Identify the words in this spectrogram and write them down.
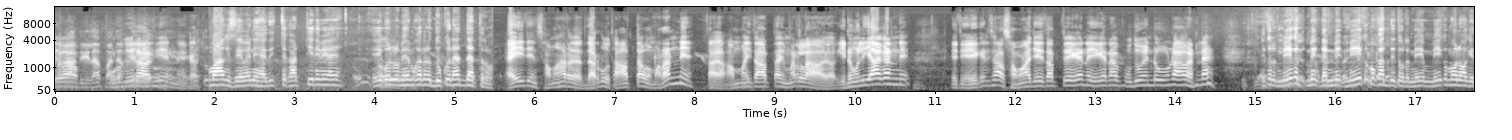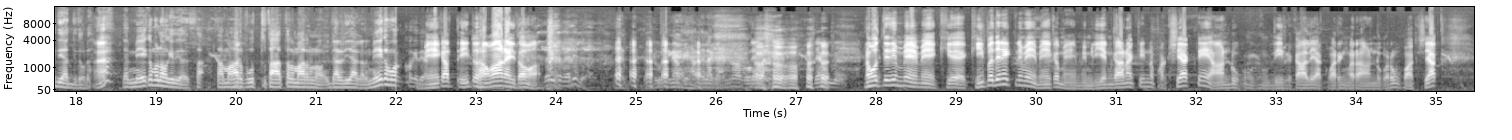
ඒවා පුරුදු වෙලා තියෙන්නේ එක. තුමාගේ සෙවනේ හැදිච්ච කට්ටියන මේ අය. ඒගොල්ලෝ මෙහෙම කරන දුක නැද්ද ඇත්තටම? ඇයි ඉතින් සමහර දරුවෝ තාත්තව මරන්නේ? අම්මයි තාත්තයි මරලා ඉඩම ලියාගන්නේ ඉතින් ඒක නිසා සමාජයේ තත්ත්වය ගැන ඒක නම් පුදු වෙන්න උනාවක් නැහැ. ඒතර මේක දැන් මේක මොකද්ද ඒතකොට මේ මේක මොන වගේ දෙයක්ද ඒතකොට? දැන් මේක මොන වගේ දෙයක්ද? සමහර පුත්තු තාත්තලා මරනවා ඉඩල් ලියා ගන්න. මේක මොකක් වගේ දෙයක්ද? මේකත් ඊට සමානයි තමයි. නමුත් ඉතින් මේ මේ කීප දෙනෙක් නෙමේ මේක මේ මිලියන් ගාණක් ඉන්න පක්ෂයක් නේ ආණ්ඩු දීර්ඝ කාලයක් වරින් වර ආණ්ඩු කරපු පක්ෂයක්.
